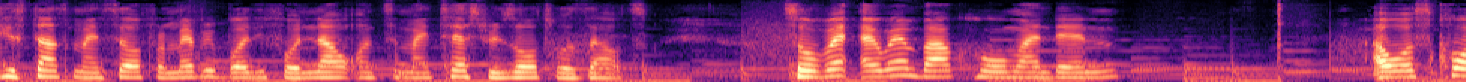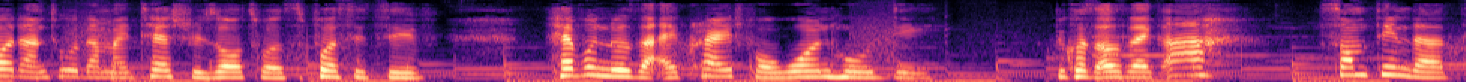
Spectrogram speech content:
distance myself from everybody for now until my test result was out. So when I went back home and then I was called and told that my test result was positive. Heaven knows that I cried for one whole day because I was like, ah, something that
